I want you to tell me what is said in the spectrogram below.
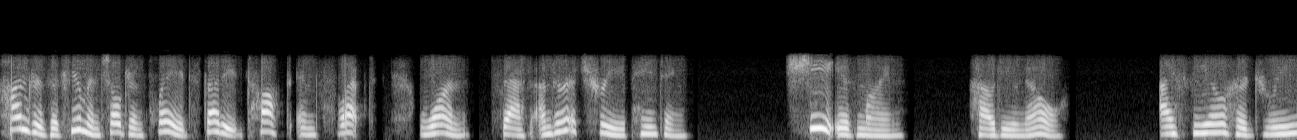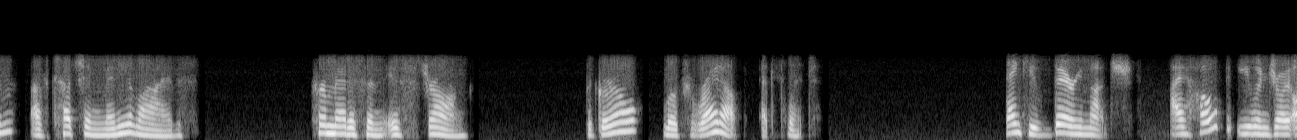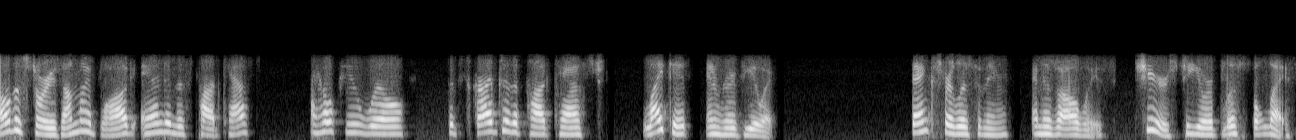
Hundreds of human children played, studied, talked, and slept. One sat under a tree painting. She is mine. How do you know? I feel her dream of touching many lives her medicine is strong. The girl looked right up at Flit. Thank you very much. I hope you enjoy all the stories on my blog and in this podcast. I hope you will subscribe to the podcast, like it, and review it. Thanks for listening, and as always, cheers to your blissful life.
